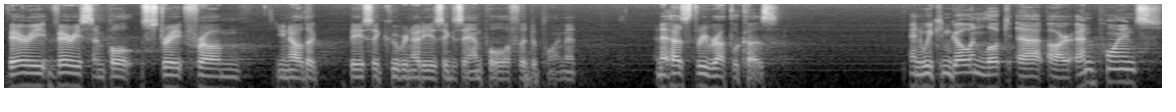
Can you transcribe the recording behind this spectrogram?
very, very simple, straight from, you know, the basic Kubernetes example of a deployment. And it has three replicas. And we can go and look at our endpoints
